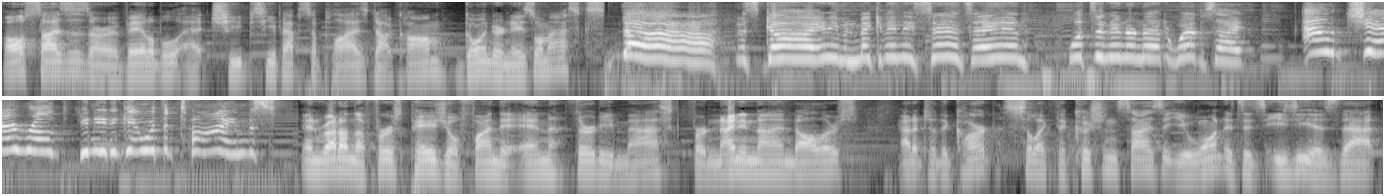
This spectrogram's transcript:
All sizes are available at cheapcpapsupplies.com. Go under nasal masks. Ah, this guy ain't even making any sense, Ann. What's an internet website? Oh, Gerald, you need to get with the times. And right on the first page, you'll find the N30 mask for $99. Add it to the cart, select the cushion size that you want. It's as easy as that.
